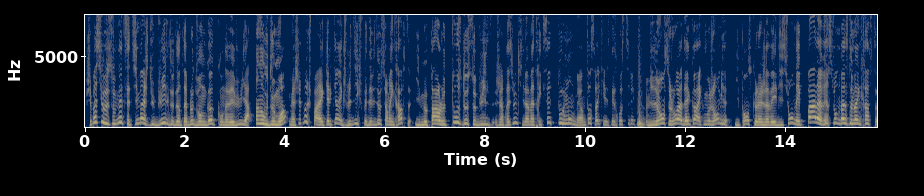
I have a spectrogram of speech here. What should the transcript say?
Je sais pas si vous vous souvenez de cette image du build d'un tableau de Van Gogh qu'on avait vu il y a un ou deux mois, mais à chaque fois que je parle avec quelqu'un et que je lui dis que je fais des vidéos sur Minecraft, ils me parlent tous de ce build. J'ai l'impression qu'il a matrixé tout le monde, mais en même temps, c'est vrai qu'il était trop stylé. Évidemment, ce joueur est d'accord avec Mojang. Il pense que la Java Edition n'est pas la version de base de Minecraft.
